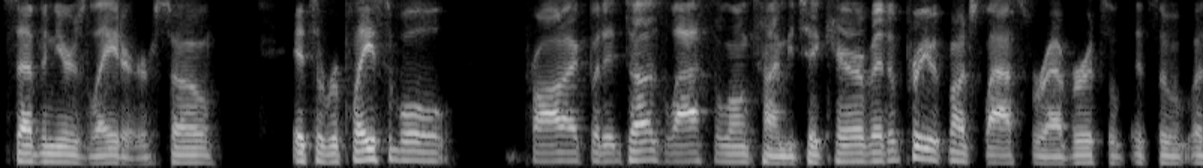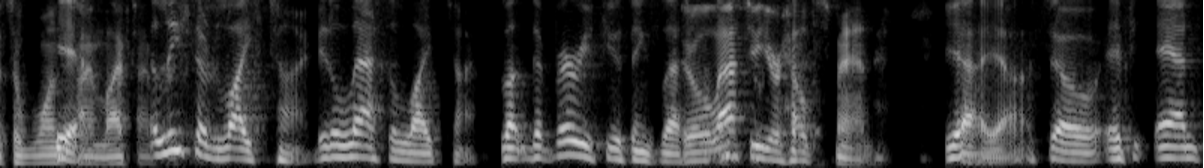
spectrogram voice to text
seven years later. So it's a replaceable product, but it does last a long time. You take care of it; it'll pretty much last forever. It's a it's a it's a one time lifetime. At least a lifetime. It'll last a lifetime. But The very few things last. It'll last you your health span. Yeah, yeah. So if and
